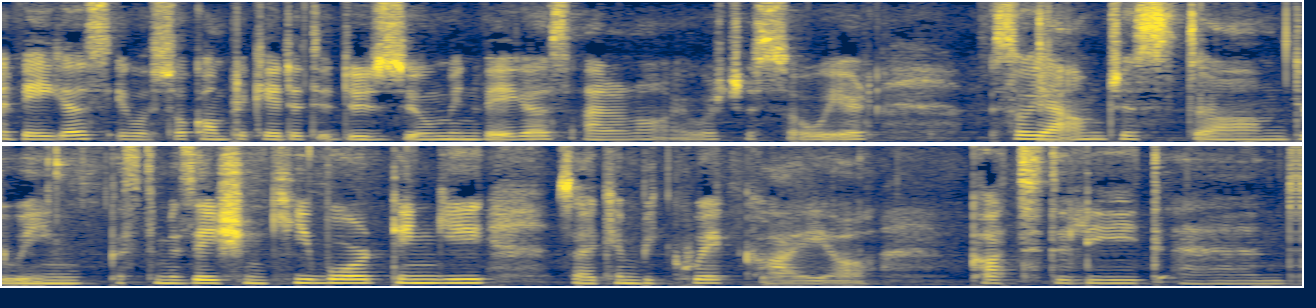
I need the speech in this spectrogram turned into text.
Vegas. It was so complicated to do zoom in Vegas. I don't know it was just so weird. So yeah I'm just um, doing customization keyboard thingy so I can be quick. I uh, cut, delete, and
